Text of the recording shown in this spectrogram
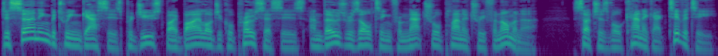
Discerning between gases produced by biological processes and those resulting from natural planetary phenomena, such as volcanic activity,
